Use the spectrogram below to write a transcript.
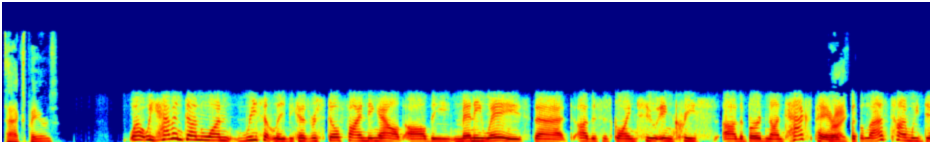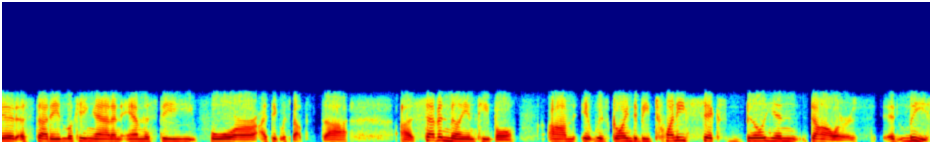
taxpayers? Well, we haven't done one recently because we're still finding out all the many ways that uh, this is going to increase uh, the burden on taxpayers. Right. But the last time we did a study looking at an amnesty for, I think it was about uh, uh, 7 million people, um, it was going to be $26 billion at least.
